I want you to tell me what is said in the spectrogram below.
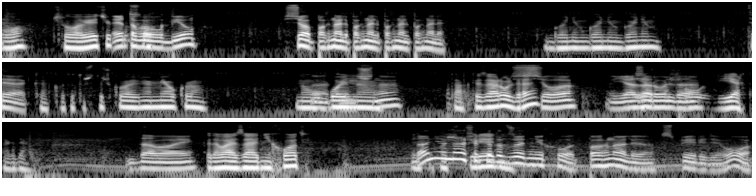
О, человечек. этого кусок. убил. Все, погнали, погнали, погнали, погнали. Гоним, гоним, гоним. Так, Так, вот эту штучку возьмем мелкую. Ну, убойную. отлично. Так, ты за руль, да? Все, я за руль, да. Вверх тогда. Давай. Давай задний ход. Да не нафиг передний? этот задний ход. Погнали спереди. О,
